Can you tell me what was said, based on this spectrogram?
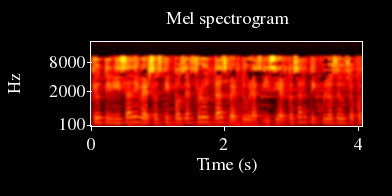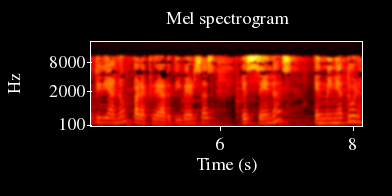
que utiliza diversos tipos de frutas, verduras y ciertos artículos de uso cotidiano para crear diversas escenas en miniatura.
